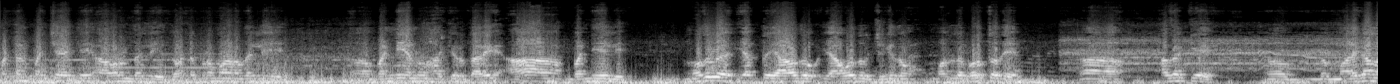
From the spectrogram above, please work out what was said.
ಪಟ್ಟಣ ಪಂಚಾಯತಿ ಆವರಣದಲ್ಲಿ ದೊಡ್ಡ ಪ್ರಮಾಣದಲ್ಲಿ ಬನ್ನಿಯನ್ನು ಹಾಕಿರುತ್ತಾರೆ. ಆ ಬನ್ನಿಯಲ್ಲಿ ಮೊದಲ ಎತ್ತು ಯಾವುದು ಯಾವುದು ಜಿಗಿದು ಮೊದಲು ಬರುತ್ತದೆ. ಅದಕ್ಕೆ ಮಳೆಗಾಲ,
